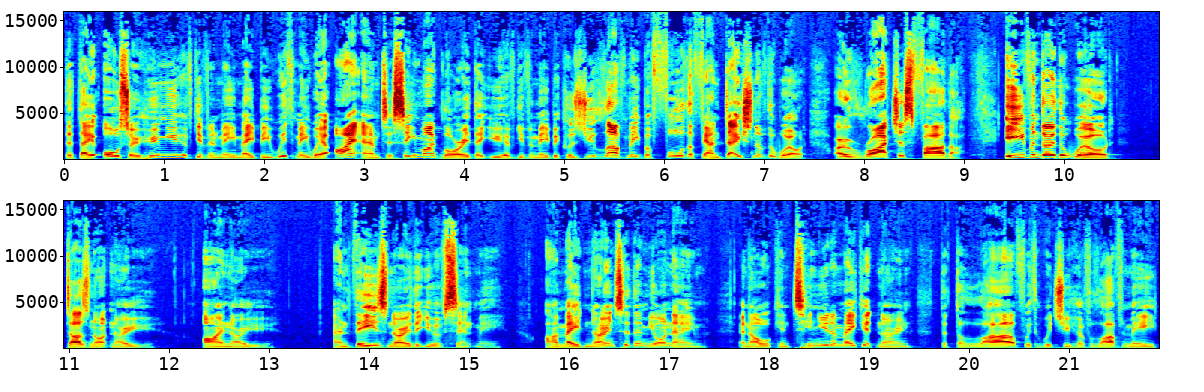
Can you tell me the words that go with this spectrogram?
that they also, whom you have given me, may be with me where I am, to see my glory that you have given me, because you loved me before the foundation of the world. O righteous Father, even though the world does not know you, I know you and these know that you have sent me. I made known to them your name, and I will continue to make it known that the love with which you have loved me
